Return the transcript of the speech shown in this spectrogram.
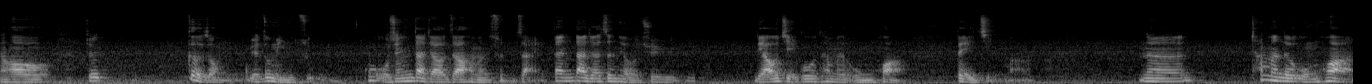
然后就各种原住民族，我相信大家都知道他们的存在，但大家真的有去了解过他们的文化背景吗？那他们的文化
